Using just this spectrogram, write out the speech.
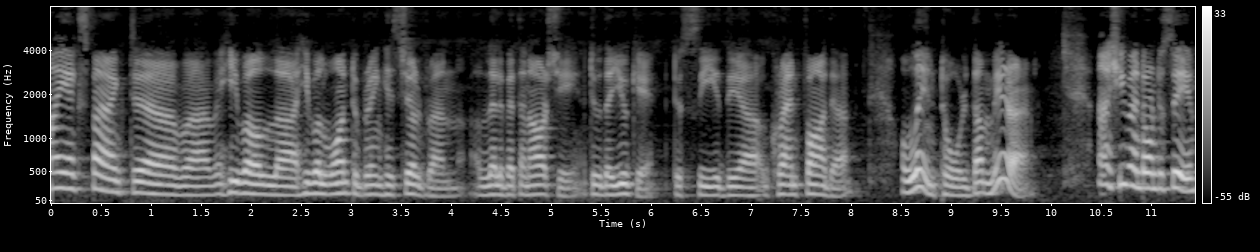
I expect uh, he will uh, he will want to bring his children, Lilibet and Archie, to the UK to see their grandfather. Lynn told the Mirror. And she went on to say,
